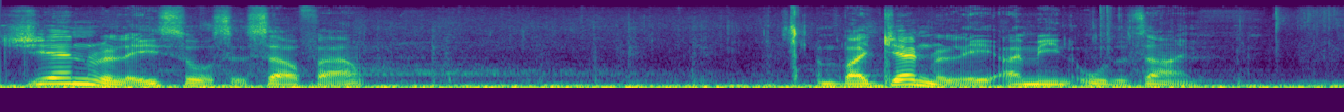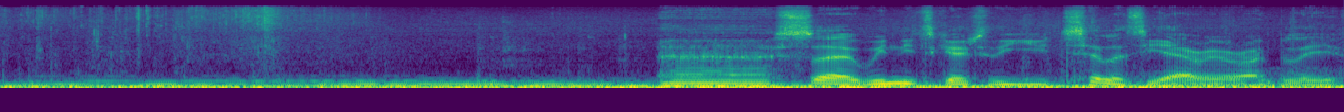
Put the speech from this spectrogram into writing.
generally sorts itself out. And by generally, I mean all the time. Uh, so, we need to go to the utility area, I believe.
